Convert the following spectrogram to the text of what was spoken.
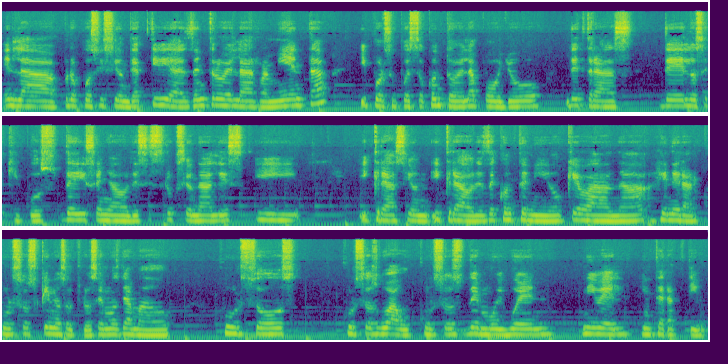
en la proposición de actividades dentro de la herramienta y por supuesto con todo el apoyo detrás de los equipos de diseñadores instruccionales y, y, creación y creadores de contenido que van a generar cursos que nosotros hemos llamado cursos cursos wow, cursos de muy buen nivel interactivo.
